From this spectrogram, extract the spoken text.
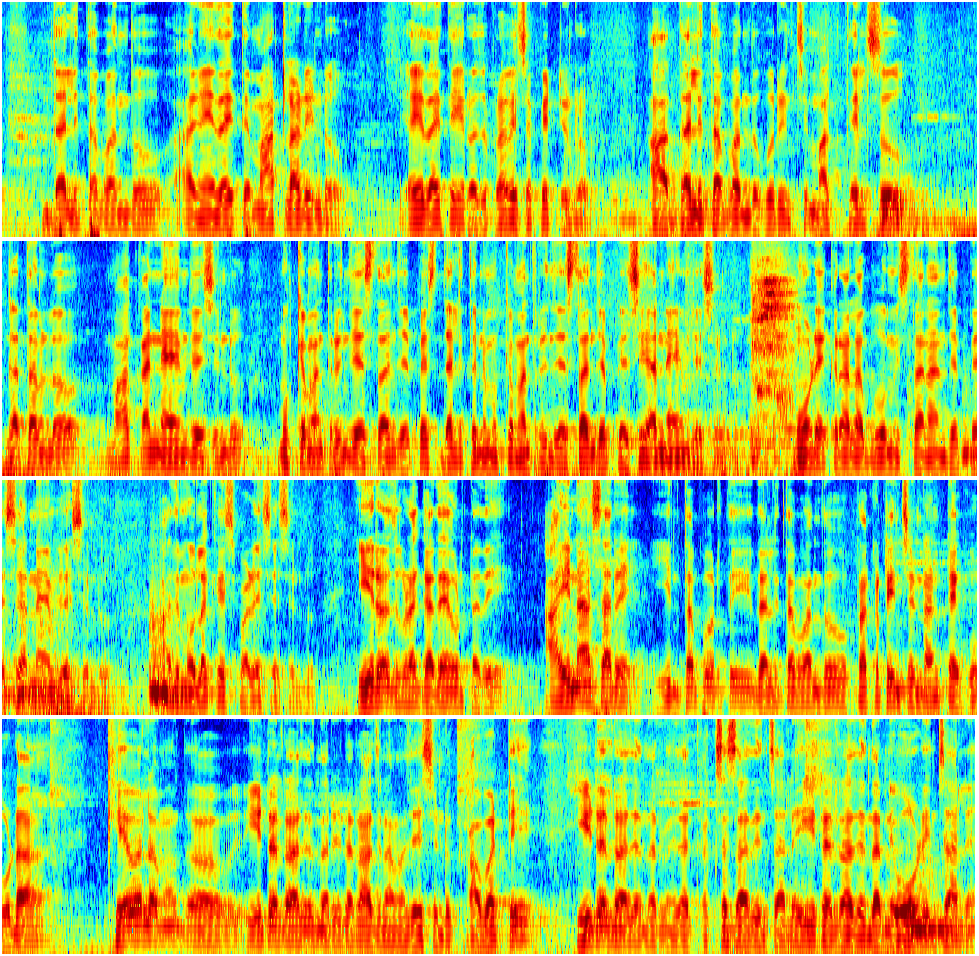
దళిత బంధు ఆయన ఏదైతే మాట్లాడిండో ఏదైతే ఈరోజు ప్రవేశపెట్టిండ్రో ఆ దళిత బంధు గురించి మాకు తెలుసు. గతంలో మాకు అన్యాయం చేసిండు ముఖ్యమంత్రిని చేస్తా అని చెప్పేసి దళితుని ముఖ్యమంత్రిని చేస్తా అని చెప్పేసి అన్యాయం చేసిండు. మూడు ఎకరాల భూమి ఇస్తానని చెప్పేసి అన్యాయం చేసిండు. అది మూలకేసి పడేసేసిండు. ఈరోజు కూడా గదే ఉంటుంది. అయినా సరే ఇంత పూర్తి దళిత బంధు ప్రకటించిండు అంటే కూడా కేవలము ఈటల రాజేందర్ ఇలా రాజీనామా చేసిండు కాబట్టి ఈటల రాజేందర్ మీద కక్ష సాధించాలి ఈటల రాజేందర్ని ఓడించాలి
